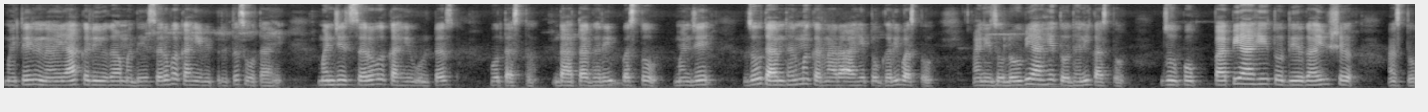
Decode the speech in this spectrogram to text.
मैत्रिणीनं या कलियुगामध्ये सर्व काही विपरीतच होत आहे. म्हणजेच सर्व काही उलटच होत असतं. दाता गरीब बसतो म्हणजे जो दानधर्म करणारा आहे तो गरीब असतो आणि जो लोभी आहे तो धनिक असतो. जो पो पापी आहे तो दीर्घायुष्य असतो.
